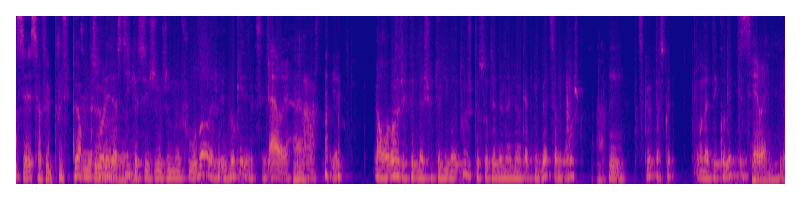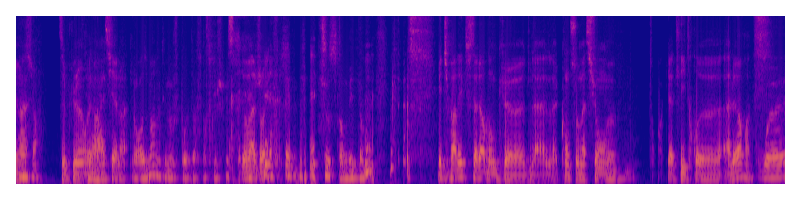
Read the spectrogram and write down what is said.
ça fait plus peur le que. Le sol élastique, c'est je, me fous au bord, là, je vais bloquer. Ah ouais. Ah, en revanche, j'ai fait de la chute libre et tout, je peux sauter d'un avion à 4000 mètres, ça me dérange pas. Hmm. Parce que parce que on a déconnecté. C'est vrai, bien sûr. C'est plus le référentiel. Heureusement, sinon je pourrais pas faire ce que je fais. C'est dommage, ouais. Ce serait embêtant. Et tu parlais tout à l'heure donc de la, consommation 4 litres euh, à l'heure. Ouais,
